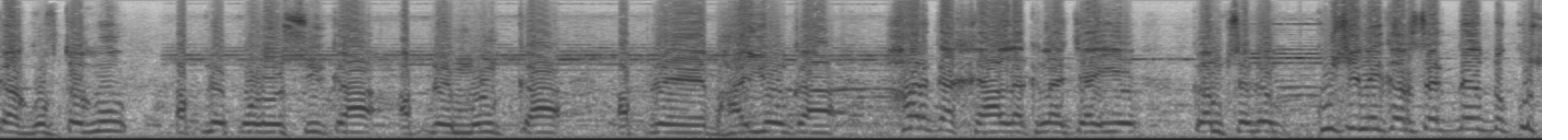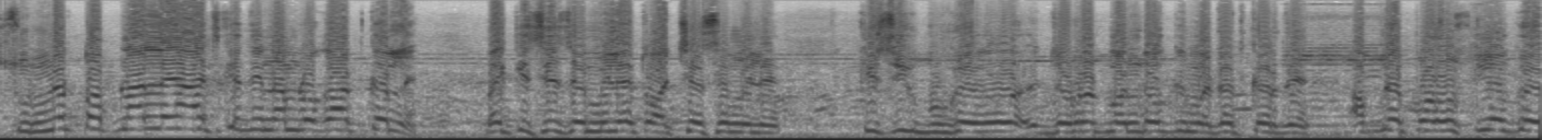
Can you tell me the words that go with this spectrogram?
का गुफ्तगु अपने पड़ोसी का अपने मुल्क का अपने भाइयों का हर का ख्याल रखना चाहिए। कम से कम कुछ नहीं कर सकते तो कुछ सुन्नत तो अपना लें आज के दिन हम लोग बात कर लें। भाई किसी से मिले तो अच्छे से मिले। किसी भूखे जरूरतमंदों की मदद कर दें। अपने पड़ोसियों के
